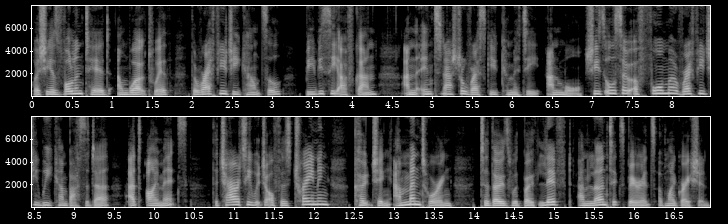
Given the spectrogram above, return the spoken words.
where she has volunteered and worked with the Refugee Council, BBC Afghan, and the International Rescue Committee, and more. She's also a former Refugee Week ambassador at IMIX, the charity which offers training, coaching, and mentoring to those with both lived and learnt experience of migration.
